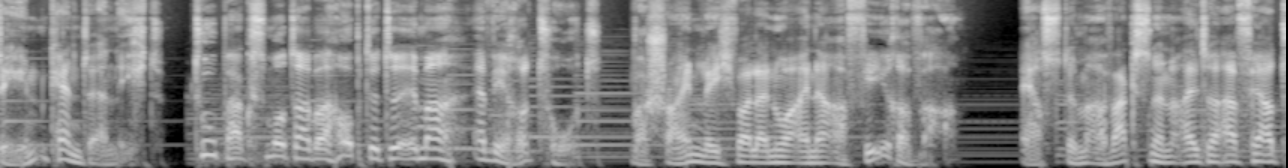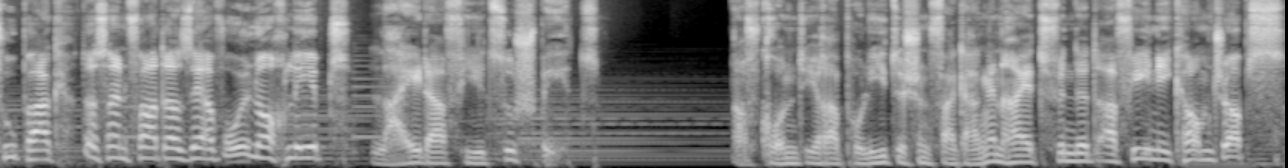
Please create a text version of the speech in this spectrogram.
Den kennt er nicht. Tupacs Mutter behauptete immer, er wäre tot. Wahrscheinlich, weil er nur eine Affäre war. Erst im Erwachsenenalter erfährt Tupac, dass sein Vater sehr wohl noch lebt, leider viel zu spät. Aufgrund ihrer politischen Vergangenheit findet Afeni kaum Jobs,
